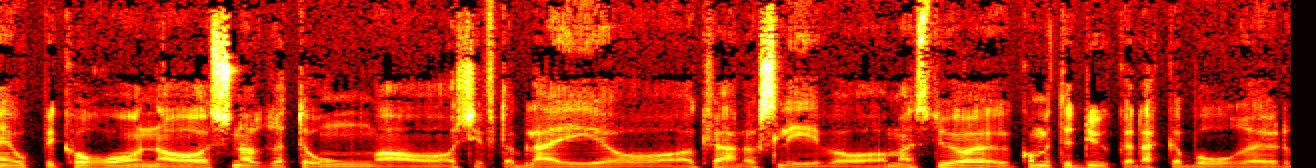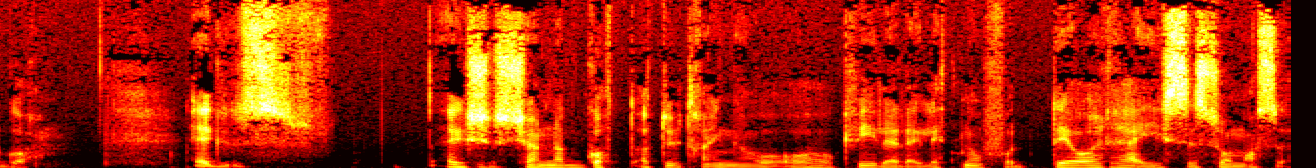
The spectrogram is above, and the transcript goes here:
er oppe i korona og snørrete unger og skifter bleie og hverdagsliv, og mens du har kommet til duk og dekka bord, Ødegård. Jeg, jeg skjønner godt at du trenger å, å hvile deg litt nå, for det å reise så masse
